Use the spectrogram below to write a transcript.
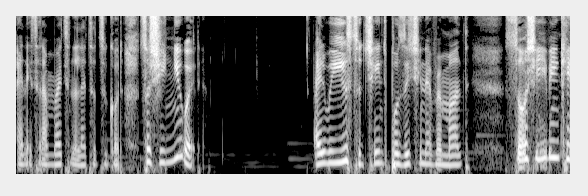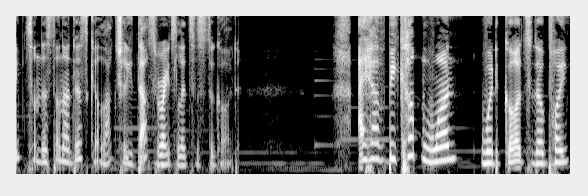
And I said, I'm writing a letter to God. So she knew it. And we used to change position every month. So she even came to understand that this girl actually does write letters to God. I have become one with God to the point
